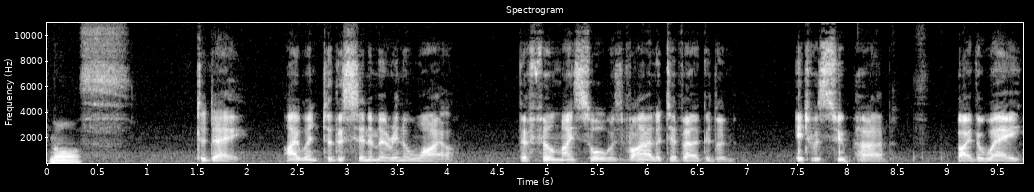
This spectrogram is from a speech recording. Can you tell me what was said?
きます。Today, I went to the cinema in a while. The film I saw was Violet Evergarden. It was superb. By the way,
